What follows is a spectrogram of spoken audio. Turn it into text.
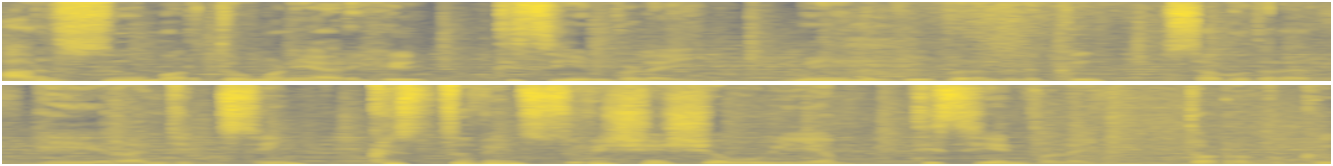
அரசு மருத்துவமனை அருகில் திசையன் விலை மேலும் விவரங்களுக்கு சகோதரர் ஏ. ரஞ்சித் சிங் கிறிஸ்துவின் சுவிசேஷ ஊழியம் திசையன் விலை தொடர்புக்கு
